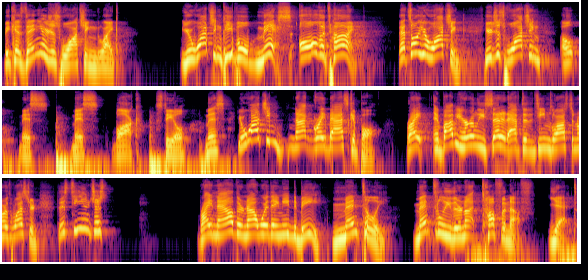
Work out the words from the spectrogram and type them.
because then you're just watching like you're watching people miss all the time. That's all you're watching. You're just watching, oh, miss, miss, block, steal, miss. You're watching not great basketball right? And Bobby Hurley said it after the team's lost to Northwestern. This team just, right now, they're not where they need to be mentally. Mentally, they're not tough enough yet.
